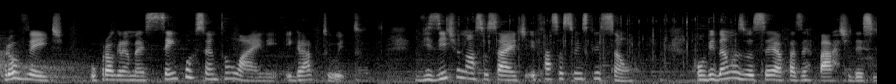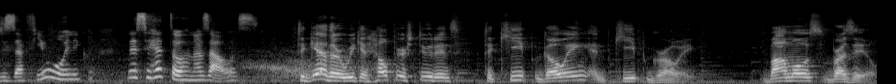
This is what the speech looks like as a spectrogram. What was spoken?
Aproveite! O programa é 100% online e gratuito. Visite o nosso site e faça sua inscrição. Convidamos você a fazer parte desse desafio único nesse retorno às aulas. Together we can help your students to keep going and keep growing. Vamos Brasil!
